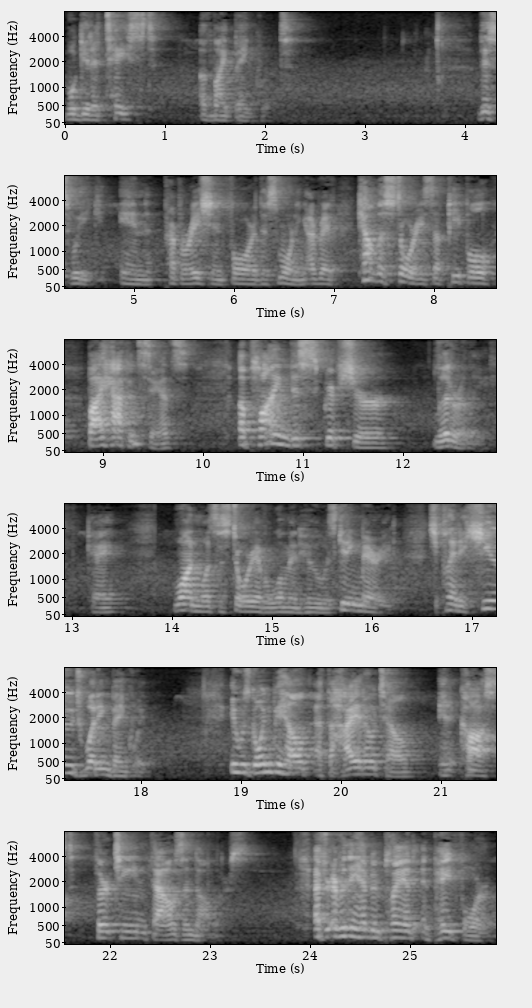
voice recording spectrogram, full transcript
will get a taste of my banquet. This week, in preparation for this morning, I read countless stories of people by happenstance applying this scripture literally. Okay? One was the story of a woman who was getting married. She planned a huge wedding banquet. It was going to be held at the Hyatt Hotel and it cost $13,000. After everything had been planned and paid for,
